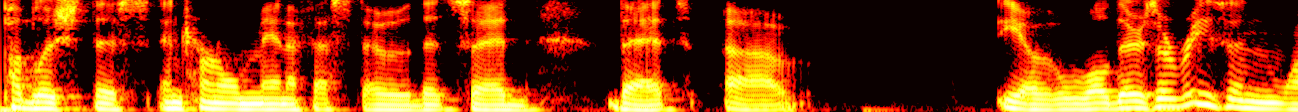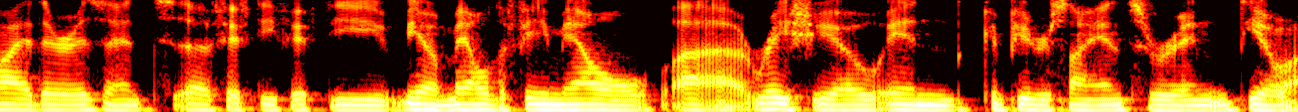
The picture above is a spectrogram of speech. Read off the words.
published this internal manifesto that said that, uh, you know, well, there's a reason why there isn't a 50 50, you know, male to female uh, ratio in computer science or in, you know,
